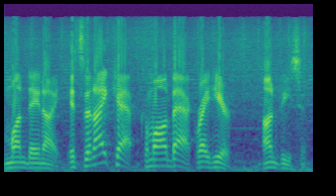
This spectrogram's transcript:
Monday night. It's the nightcap. Come on back right here on VSIN.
